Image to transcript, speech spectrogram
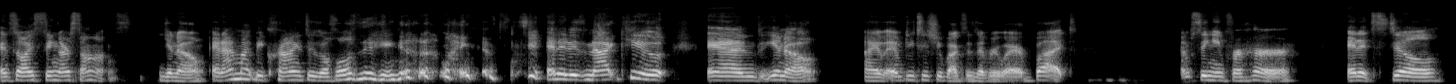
and so I sing our songs you know, and I might be crying through the whole thing, like, and it is not cute. And, you know, I have empty tissue boxes everywhere, but I'm singing for her and it's still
